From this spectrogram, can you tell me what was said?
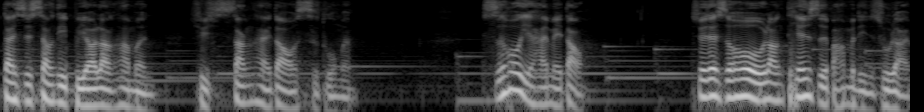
但是上帝不要让他们去伤害到使徒们。时候也还没到，所以这时候让天使把他们领出来。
